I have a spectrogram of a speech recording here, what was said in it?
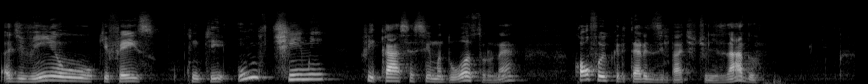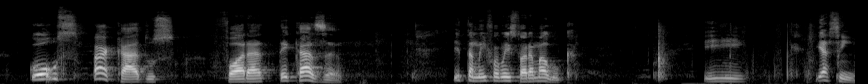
Adivinha o que fez com que um time ficasse acima do outro, né? Qual foi o critério de desempate utilizado? Gols marcados fora de casa. E também foi uma história maluca. E, e assim,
